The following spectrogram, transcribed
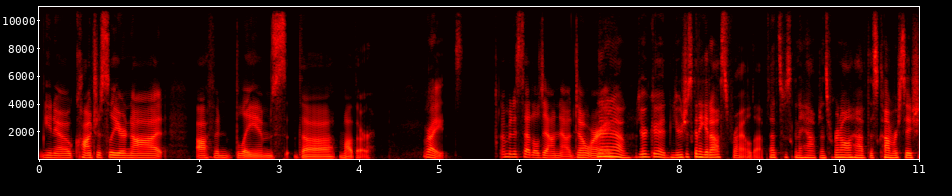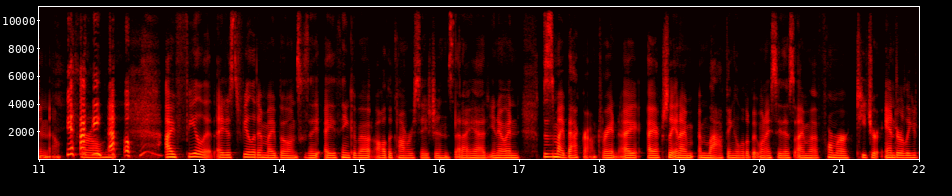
you know, consciously or not, often blames the mother. Right. I'm going to settle down now. Don't worry. No, no, you're good. You're just going to get us riled up. That's what's going to happen. So we're going to all have this conversation now. Yeah, I, know. I feel it. I just feel it in my bones because I, I think about all the conversations that I had, you know, and this is my background, right? I, I actually, and I'm, I'm laughing a little bit when I say this. I'm a former teacher and early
